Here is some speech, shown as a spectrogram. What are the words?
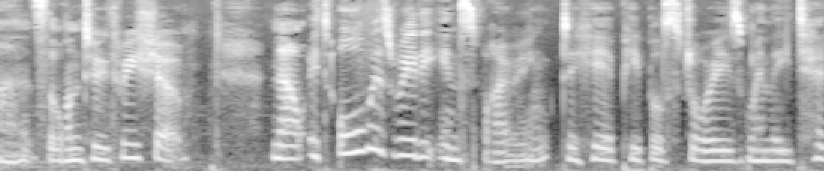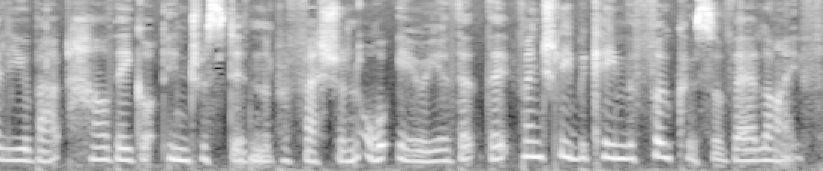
And it's the 123 show. Now, it's always really inspiring to hear people's stories when they tell you about how they got interested in the profession or area that, that eventually became the focus of their life.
